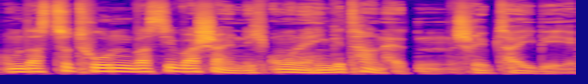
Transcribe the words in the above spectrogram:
um das zu tun, was sie wahrscheinlich ohnehin getan hätten, schrieb Taibi.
